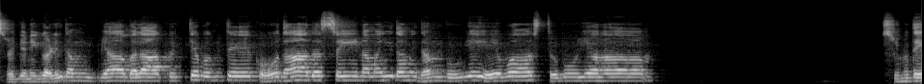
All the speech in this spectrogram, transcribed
सृजनिगलितं व्याबलाकृत्य पुङ्क्ते कोधादस्यै नम इदमिदं भूय एवास्तु भूयः ஸ்ரீமதே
